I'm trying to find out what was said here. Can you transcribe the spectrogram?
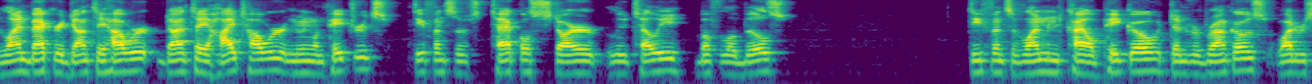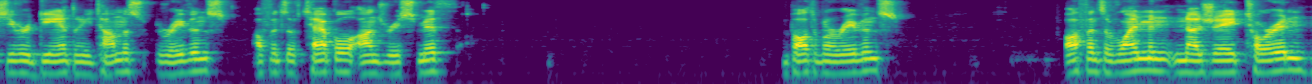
Linebacker Dante Howard, Dont'a Hightower, New England Patriots. Defensive tackle Star Lutelli, Buffalo Bills. Defensive lineman Kyle Peko, Denver Broncos. Wide receiver De'Anthony Thomas, Ravens. Offensive tackle Andre Smith, Baltimore Ravens. Offensive lineman Najee Toran,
